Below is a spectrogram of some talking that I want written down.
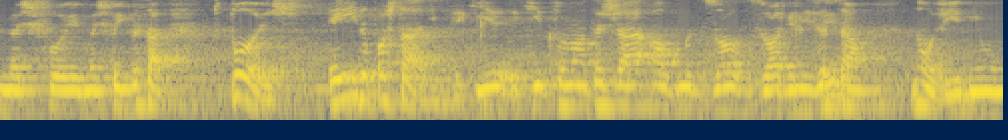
mas, foi, mas foi engraçado. Depois, a ida para o estádio, aqui, aqui é que tu notas já alguma deso- desorganização. Não havia nenhum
